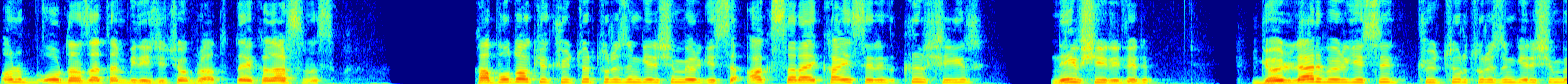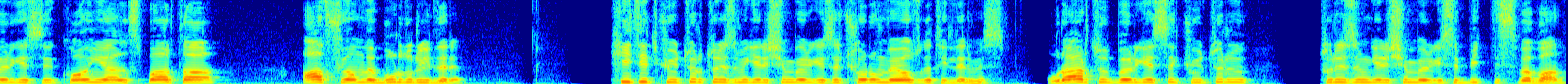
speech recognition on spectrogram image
Onu oradan zaten Bilecik'i çok rahatlıkla yakalarsınız. Kapadokya Kültür Turizm Gelişim Bölgesi, Aksaray, Kayseri, Kırşehir, Nevşehir illeri. Göller Bölgesi Kültür Turizm Gelişim Bölgesi, Konya, Isparta, Afyon ve Burdur illeri. Hitit Kültür Turizmi Gelişim Bölgesi, Çorum ve Yozgat illerimiz. Urartu Bölgesi Kültür Turizm Gelişim Bölgesi, Bitlis ve Van.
